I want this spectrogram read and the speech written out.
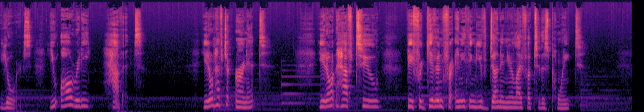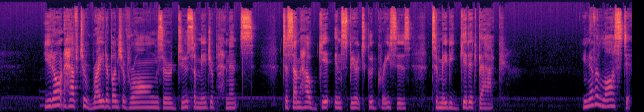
yours. You already have it. You don't have to earn it. You don't have to be forgiven for anything you've done in your life up to this point. You don't have to right a bunch of wrongs or do some major penance to somehow get in Spirit's good graces to maybe get it back. You never lost it,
